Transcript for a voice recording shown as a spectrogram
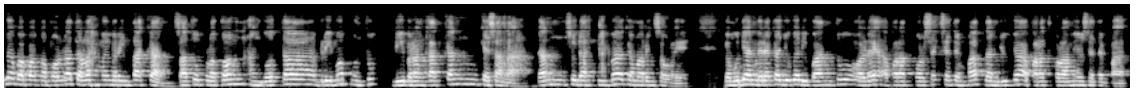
juga Bapak Kapolda telah memerintahkan satu peloton anggota BRIMOB untuk diberangkatkan ke sana dan sudah tiba kemarin sore. Kemudian mereka juga dibantu oleh aparat polsek setempat dan juga aparat koramil setempat.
